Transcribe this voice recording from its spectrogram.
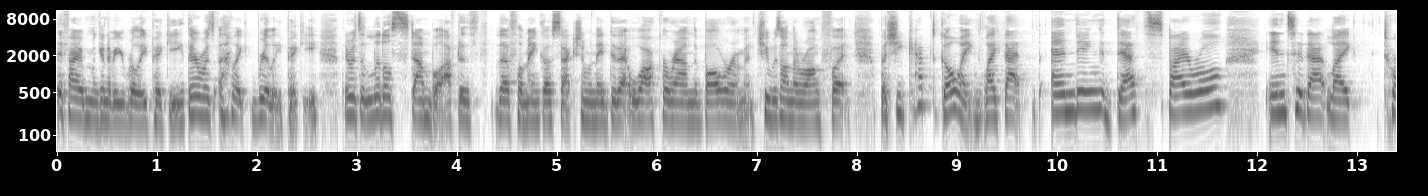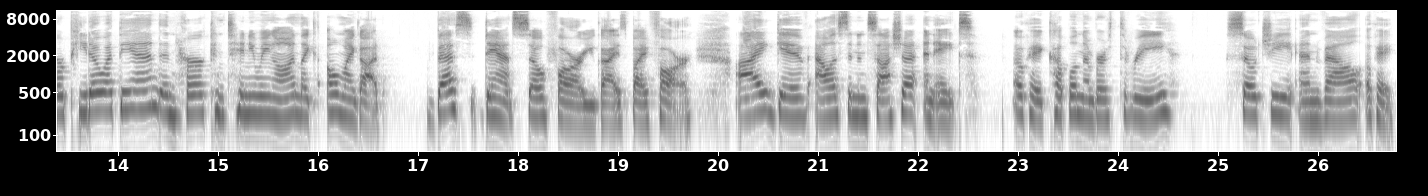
if I'm going to be really picky, there was a, like really picky. There was a little stumble after the, the, flamenco section when they did that walk around the ballroom and she was on the wrong foot, but she kept going like that ending death spiral into that like torpedo at the end and her continuing on like, oh my God. Best dance so far, you guys, by far. I give Alyson and Sasha an eight. Okay, couple number three Xochitl, and Val. Okay,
